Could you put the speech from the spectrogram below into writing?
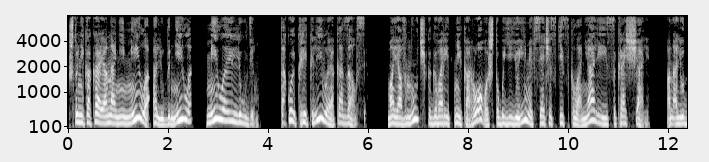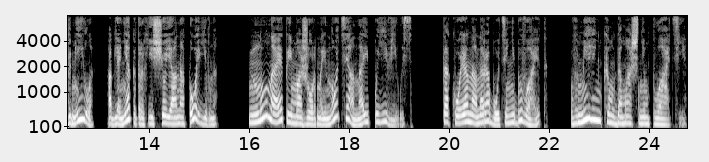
что никакая она не Мила, а Людмила, милая людям. Такой крикливый оказался. Моя внучка говорит не корова, чтобы ее имя всячески склоняли и сокращали. Она Людмила, а для некоторых еще и Анатольевна. Ну, на этой мажорной ноте она и появилась. Такой она на работе не бывает. В миленьком домашнем платье.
